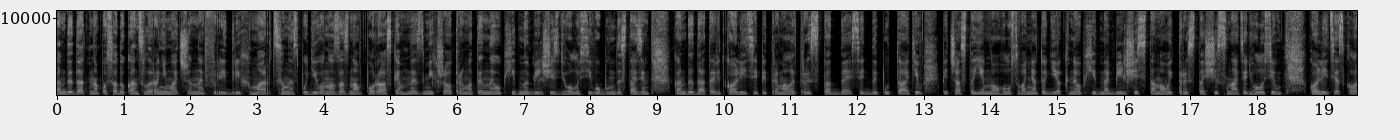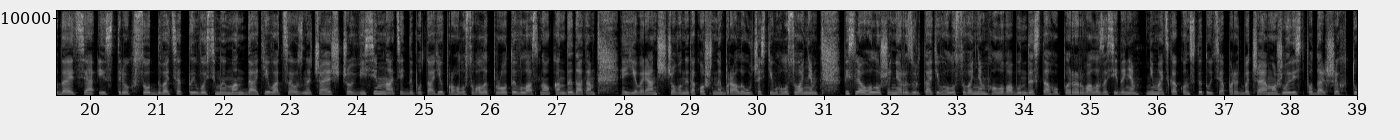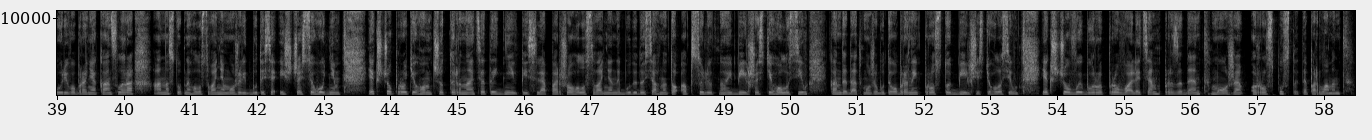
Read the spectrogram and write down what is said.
Кандидат на посаду канцлера Німеччини Фрідріх Мерц несподівано зазнав поразки, не змігши отримати необхідну більшість голосів у Бундестазі. Кандидата від коаліції підтримали 310 депутатів під час таємного голосування, тоді як необхідна більшість становить 316 голосів. Коаліція складається із 328 мандатів, а це означає, що 18 депутатів проголосували проти власного кандидата. Є варіант, що вони також не брали участі в голосуванні. Після оголошення результатів голосування голова Бундестагу перервала засідання. Німецька конституція передбачає можливість подальших турів обрання канцлера, а наступне голосування може відбутися іще сьогодні. Якщо протягом 14 днів після першого голосування не буде досягнуто абсолютної більшості голосів, кандидат може бути обраний просто більшістю голосів. Якщо вибори проваляться, президент може розпустити парламент.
